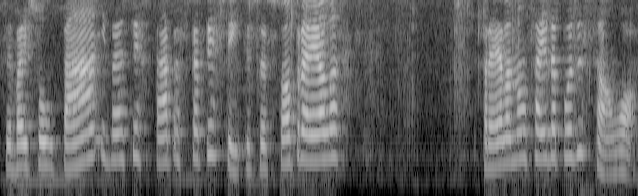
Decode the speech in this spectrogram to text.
você vai soltar e vai acertar para ficar perfeito. Isso é só para ela, para ela não sair da posição, ó.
